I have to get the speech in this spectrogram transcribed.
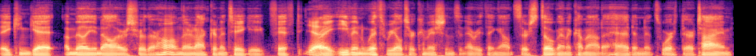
they can get a million dollars for their home, they're not going to take 850, yeah. right? Even with realtor commissions and everything else, they're still going to come out ahead and it's worth their time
